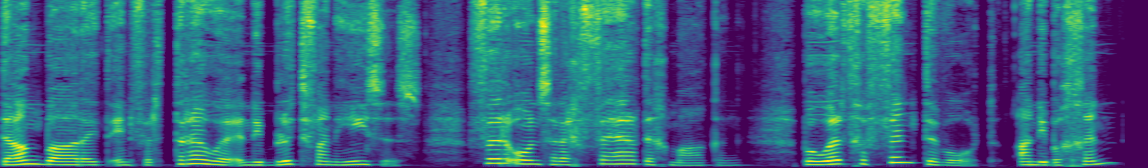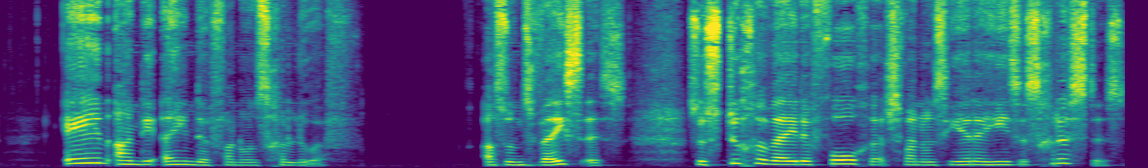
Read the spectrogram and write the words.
Dankbaarheid en vertroue in die bloed van Jesus vir ons regverdigmaking behoort gevind te word aan die begin en aan die einde van ons geloof. As ons wys is soos toegewyde volgers van ons Here Jesus Christus,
